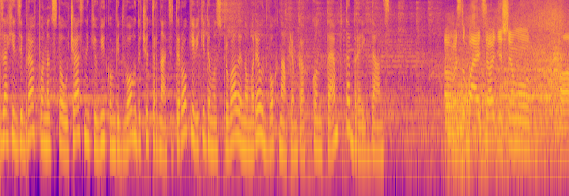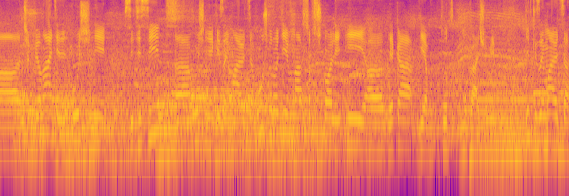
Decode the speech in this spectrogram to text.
Захід зібрав понад 100 учасників віком від 2 до 14 років, які демонстрували номери у двох напрямках контемп та брейк-данс. Виступають в сьогоднішньому чемпіонаті учні CDC, учні, які займаються в Ужгороді в нашій школі, і яка є тут в Мукачеві. Дітки займаються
